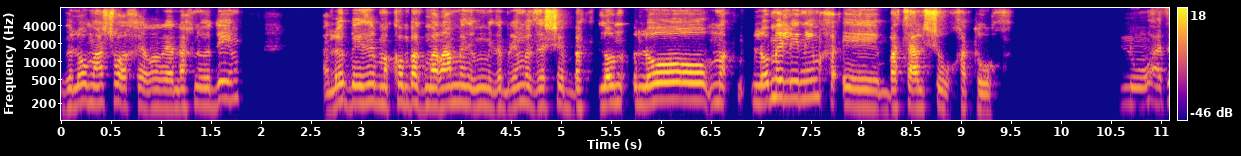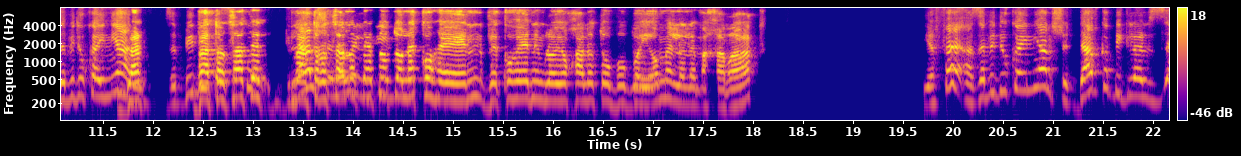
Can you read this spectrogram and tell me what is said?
ולא משהו אחר, הרי אנחנו יודעים, אני לא יודעת באיזה מקום בגמרא מדברים על זה שלא לא, לא מלינים אה, בצל שהוא חתוך. נו, אז זה בדיוק העניין. ואת- זה בדיוק ואת רוצה. לתת- בגלל ואת רוצה לתת מבינים- אותו לכהן, וכהן אם לא יאכל אותו בו לא. ביום אלא למחרת, יפה, אז זה בדיוק העניין, שדווקא בגלל זה,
